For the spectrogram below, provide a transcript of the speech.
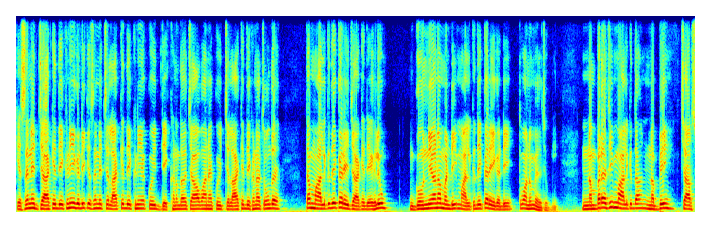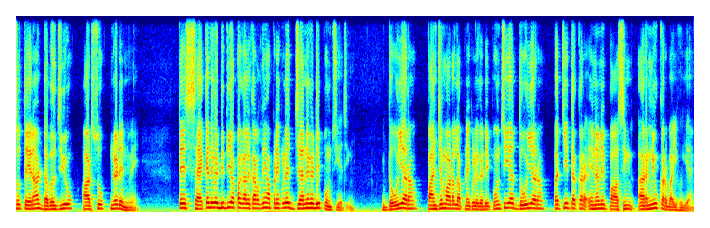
ਕਿਸੇ ਨੇ ਜਾ ਕੇ ਦੇਖਣੀ ਹੈ ਗੱਡੀ, ਕਿਸੇ ਨੇ ਚਲਾ ਕੇ ਦੇਖਣੀ ਹੈ। ਕੋਈ ਦੇਖਣ ਦਾ ਚਾਹਵਾਨ ਹੈ, ਕੋਈ ਚਲਾ ਕੇ ਦੇਖਣਾ ਚਾਹੁੰਦਾ ਤਾਂ ਮਾਲਕ ਦੇ ਘਰੇ ਜਾ ਕੇ ਦੇਖ ਲਿਓ। ਗੋਨਿਆਣਾ ਮੰਡੀ ਮਾਲਕ ਦੇ ਘਰੇ ਗੱਡੀ ਤੁਹਾਨੂੰ ਮਿਲ ਜੂਗੀ। ਨੰਬਰ ਹੈ ਜੀ ਮਾਲਕ ਦਾ 904130 00899 ਤੇ ਸੈਕੰਡ ਗੱਡੀ ਦੀ ਆਪਾਂ ਗੱਲ ਕਰਦੇ ਹਾਂ, ਆਪਣੇ ਕੋਲੇ ਜਨ ਗੱਡੀ ਪਹੁੰਚੀ ਹੈ ਜੀ। 2005 ਮਾਡਲ ਆਪਣੇ ਕੋਲੇ ਗੱਡੀ ਪਹੁੰਚੀ ਹੈ 2025 ਤੱਕ ਇਹਨਾਂ ਨੇ ਪਾਸਿੰਗ ਅਰਨਿਊ ਕਰਵਾਈ ਹੋਈ ਹੈ।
